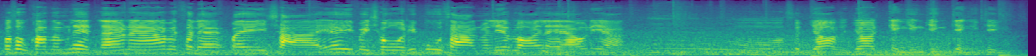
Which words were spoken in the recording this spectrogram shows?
ประสบความสำเร็จแล้วนะ ไปแสดงไปฉายเอ้ยไปโชว์ที่ปูซานมาเรียบร้อยแล้วเนี่ยอืมโอ้สุดยอด สุดยอด เก่งจริงๆเก่งจริงๆ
